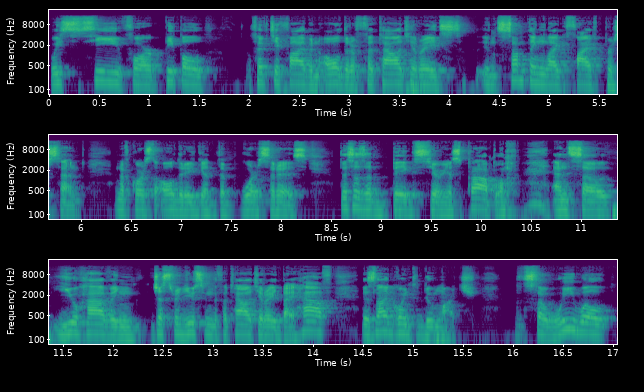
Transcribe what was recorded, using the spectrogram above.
we see for people 55 and older fatality rates in something like 5%. And of course, the older you get, the worse it is. This is a big, serious problem. And so, you having just reducing the fatality rate by half is not going to do much. So, we will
